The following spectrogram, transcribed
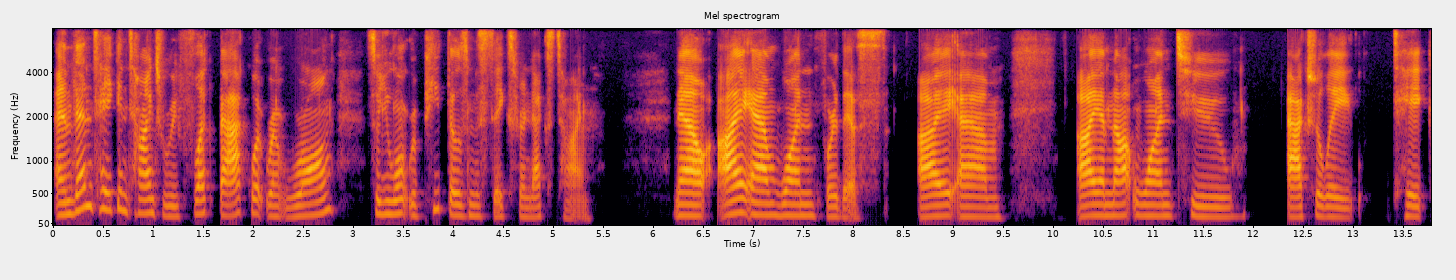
and then taking time to reflect back what went wrong so you won't repeat those mistakes for next time. Now, I am one for this. I am I am not one to actually take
